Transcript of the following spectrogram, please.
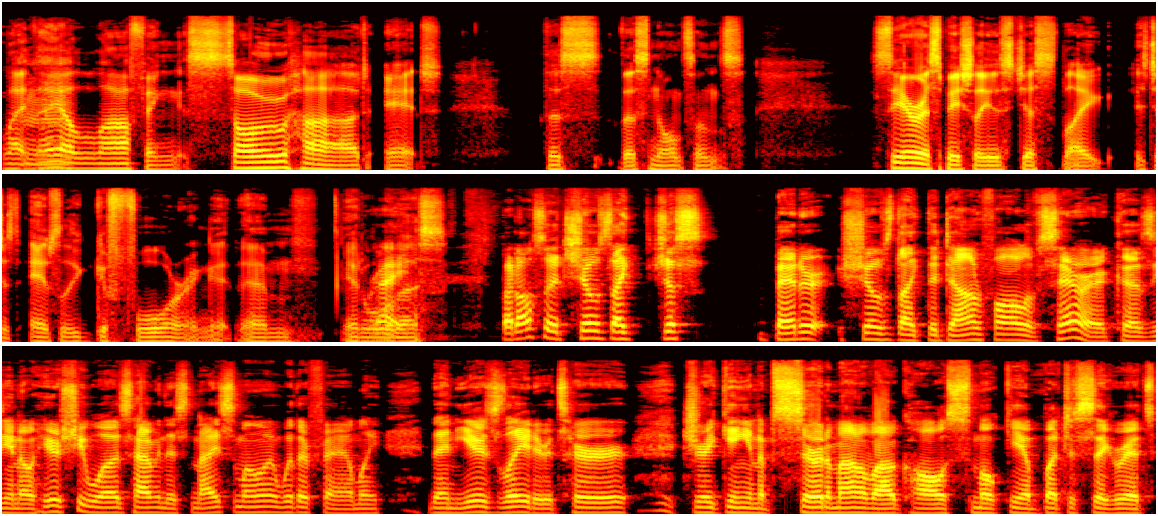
Like they Mhm. are laughing so hard at this this nonsense. Sarah especially is just like is just absolutely guffawing at um at all Right. this. but also it shows like just better shows like the downfall of Sarah because you know here she was having this nice moment with her family. Then years later it's her drinking an absurd amount of alcohol smoking a bunch of cigarettes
